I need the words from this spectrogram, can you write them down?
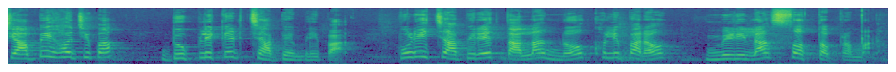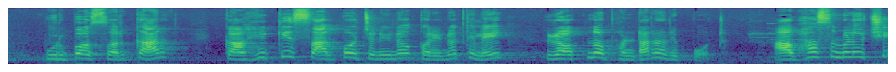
ଚାବି ହଜିବା ଡୁପ୍ଲିକେଟ୍ ଚାବି ମିଳିବା ପୁଣି ଚାବିରେ ତାଲା ନ ଖୋଲିବାର ମିଳିଲା ସତ ପ୍ରମାଣ ପୂର୍ବ ସରକାର କାହିଁକି ସାର୍ବଜନୀନ କରିନଥିଲେ ରତ୍ନଭଣ୍ଡାର ରିପୋର୍ଟ ଆଭାସ ମିଳୁଛି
